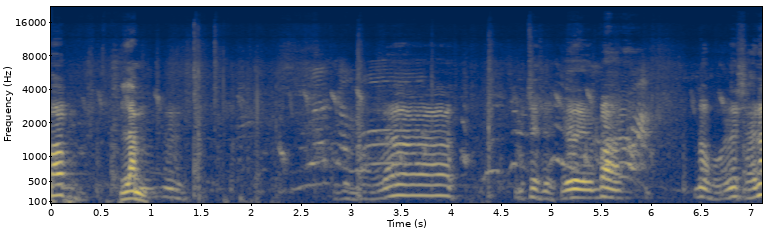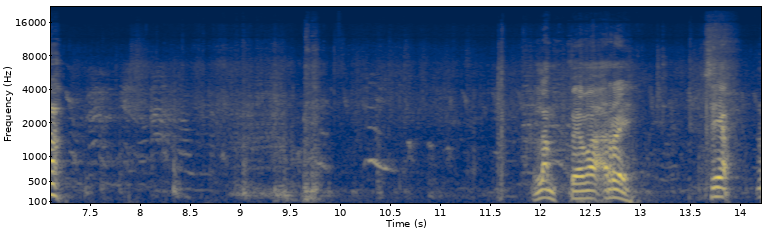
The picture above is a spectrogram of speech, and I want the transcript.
ลำ ล อืมมาแล้วไม่ใช่เออบ้ 这是呃把那我的钱呢？ลำแปลว่าอะไรแซ่บ嗯，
